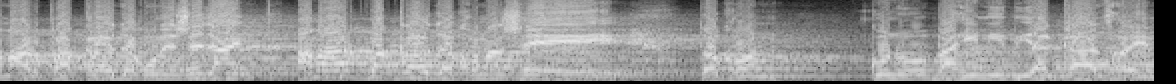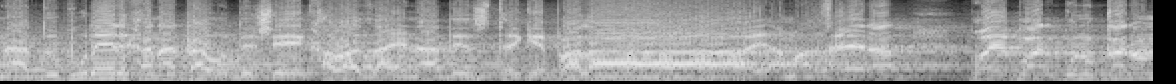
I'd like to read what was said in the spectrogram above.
আমার পাকড়াও যখন এসে যায়, আমার পাকড়াও যখন আসে, তখন কোনো বাহিনী দিয়া কাজ হয় না। দুপুরের খানাটাও দেশে খাওয়া যায় না, দেশ থেকে পালায়। আমার ভাইয়েরা, ভয় পাওয়ার কোনো কারণ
